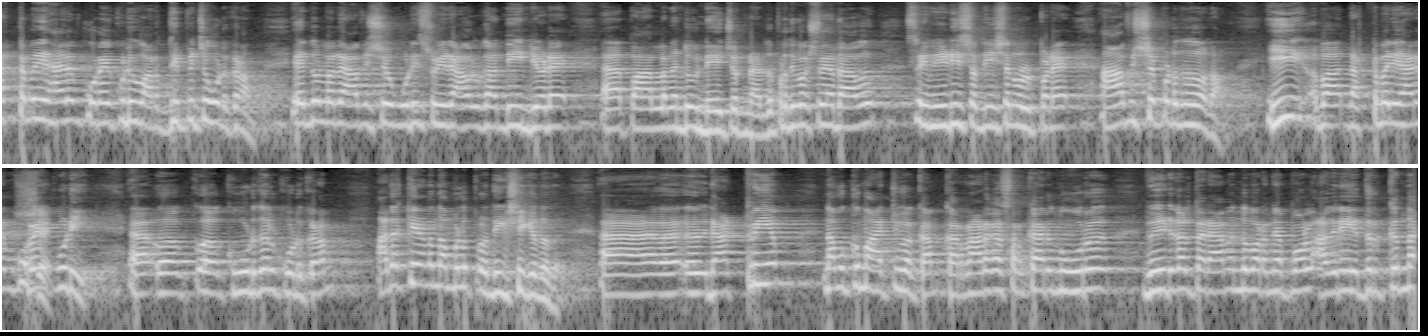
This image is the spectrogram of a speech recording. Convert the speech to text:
നഷ്ടപരിഹാരം കുറെ കൂടി വർദ്ധിപ്പിച്ചു കൊടുക്കണം എന്നുള്ള ഒരു ആവശ്യവും കൂടി ശ്രീ രാഹുൽ ഗാന്ധി ഇന്ത്യയുടെ പാർലമെന്റ് ഉന്നയിച്ചിട്ടുണ്ടായിരുന്നു. പ്രതിപക്ഷ നേതാവ് ശ്രീ വി ഡി സതീശൻ ഉൾപ്പെടെ ആവശ്യപ്പെടുന്നത് അതാണ് ഈ നഷ്ടപരിഹാരം കുറെ കൂടി കൂടുതൽ കൊടുക്കണം. അതൊക്കെയാണ് നമ്മൾ പ്രതീക്ഷിക്കുന്നത്. രാഷ്ട്രീയം നമുക്ക് മാറ്റിവെക്കാം കർണാടക സർക്കാർ നൂറ് വീടുകൾ തരാമെന്ന് പറഞ്ഞപ്പോൾ അതിനെ എതിർക്കുന്ന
